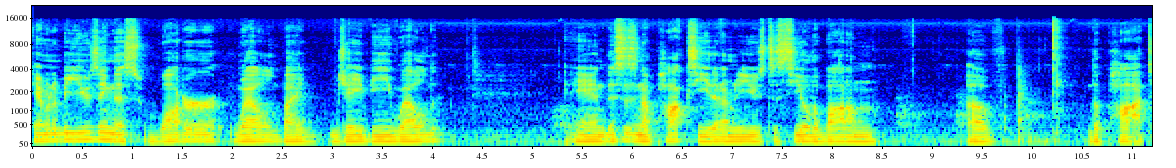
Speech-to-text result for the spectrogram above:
Okay, I'm going to be using this water weld by JB Weld. And this is an epoxy that I'm going to use to seal the bottom of the pot.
